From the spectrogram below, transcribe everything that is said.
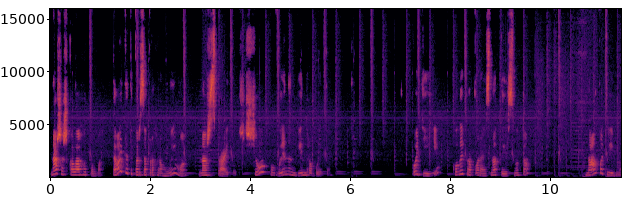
Наша шкала готова. Давайте тепер запрограмуємо наш спрайтик, що повинен він робити. Події, коли прапорець натиснуто, нам потрібно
